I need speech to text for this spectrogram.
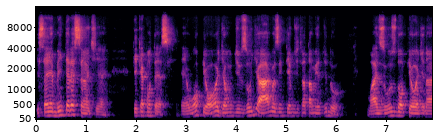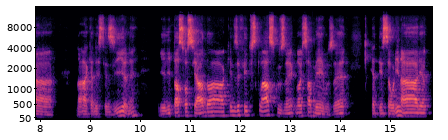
isso aí é bem interessante. É. O que, que acontece? É, o opioide é um divisor de águas em termos de tratamento de dor, mas o uso do opioide na, na RAC anestesia, né, ele está associado àqueles efeitos clássicos, né, que nós sabemos, né, retenção urinária,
